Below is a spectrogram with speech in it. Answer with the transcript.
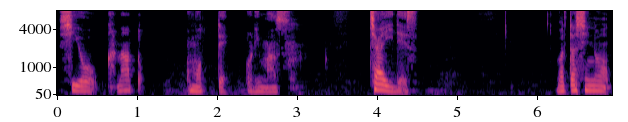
しようかなと思っております。チャイです。私の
